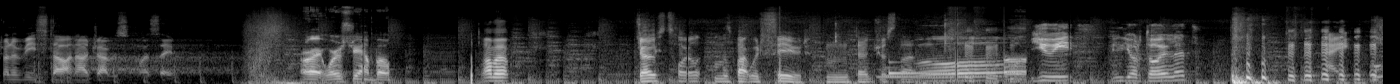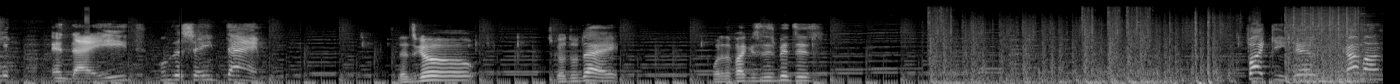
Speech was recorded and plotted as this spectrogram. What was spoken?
Do you want to restart and I'll drive us somewhere safe? All right, where's Jambo? I'm up. Ghost toilet comes back with food. Hmm, don't trust that. Oh, you eat in your toilet. I poop and I eat on the same time. Let's go. Let's go today. Where the fuck is this bitches? Fucking hell! Come on!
